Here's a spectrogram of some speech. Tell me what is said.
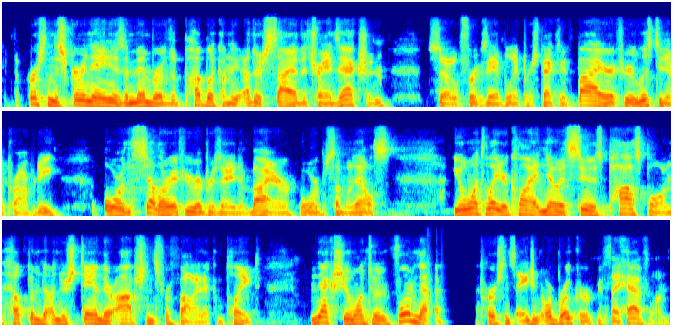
If the person discriminating is a member of the public on the other side of the transaction, so for example, a prospective buyer if you're listing a property, or the seller if you're representing a buyer or someone else, You'll want to let your client know as soon as possible and help them to understand their options for filing a complaint. Next, you'll want to inform that person's agent or broker if they have one.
